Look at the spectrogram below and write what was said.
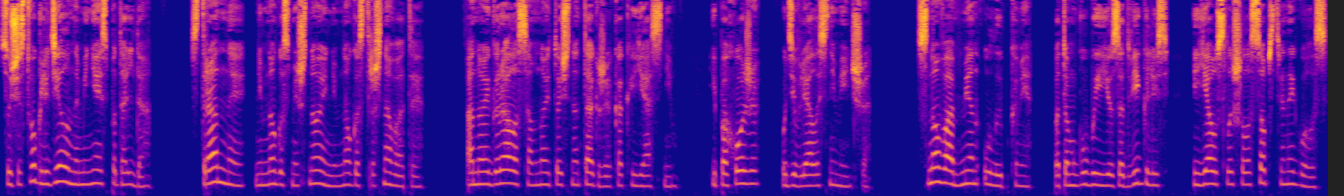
Существо глядело на меня из-под льда. Странное, немного смешное, немного страшноватое. Оно играло со мной точно так же, как и я с ним. И, похоже, удивлялось не меньше. Снова обмен улыбками, потом губы ее задвигались, и я услышала собственный голос.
